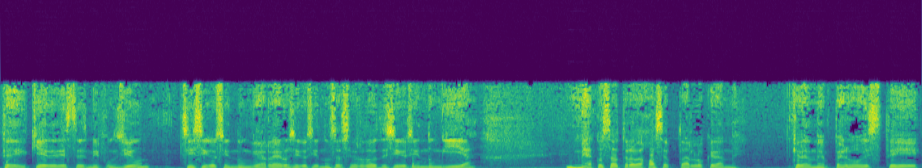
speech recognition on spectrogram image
Te quiere, esta es mi función, sí sigo siendo un guerrero, sigo siendo un sacerdote, sigo siendo un guía. Me ha costado trabajo aceptarlo, créanme. Créanme, pero este,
